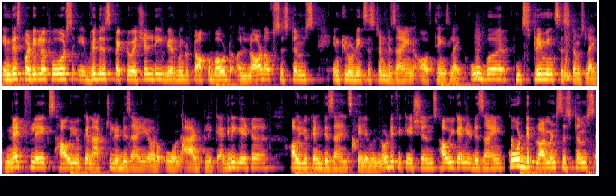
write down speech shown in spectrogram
In this particular course, eh, with respect to HLD, we are going to talk about a lot of systems, including system design of things like Uber, streaming systems like Netflix, how you can actually design your own ad click aggregator, how you can design scalable notifications, how you can design code deployment systems,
